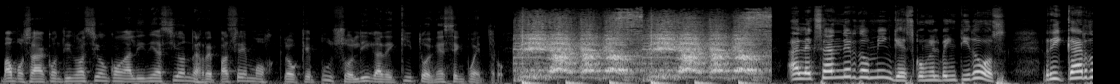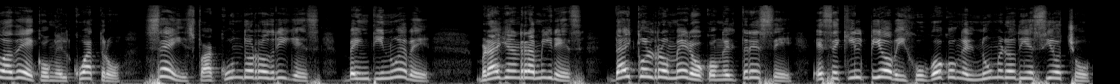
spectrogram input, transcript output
Vamos a continuación con alineaciones, repasemos lo que puso Liga de Quito en ese encuentro. Liga campeón, Liga. Alexander Domínguez con el 22, Ricardo Ade con el 4, 6, Facundo Rodríguez, 29, Brian Ramírez, Daikol Romero con el 13, Ezequiel Piovi jugó con el número 18,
